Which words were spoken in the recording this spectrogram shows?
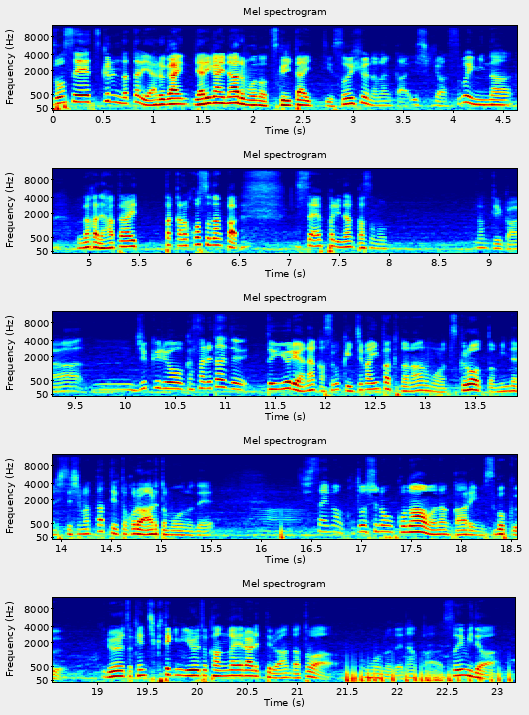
どうせ作るんだったらやるがいやりがいのあるものを作りたいっていうそういう風ななんか意識がすごいみんなの中で働いたからこそなんか実際やっぱりなんかそのなんていうか、うん熟慮を重ねたというよりはなんかすごく一番インパクトのあるものを作ろうとみんなでしてしまったっていうところはあると思うので実際まあ今年のこの案はなんかある意味すごくいろいろと建築的にいろいろと考えられてる案だとは思うのでなんかそういう意味では、うん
